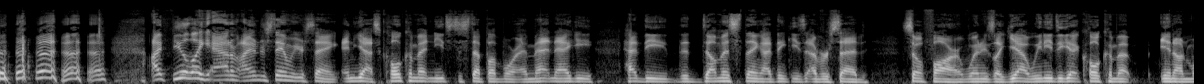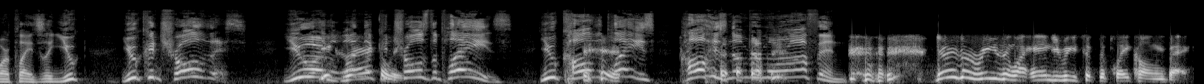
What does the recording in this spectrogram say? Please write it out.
I feel like Adam. I understand what you're saying, and yes, Cole Kmet needs to step up more. And Matt Nagy had the the dumbest thing I think he's ever said so far when he's like, "Yeah, we need to get Cole Kmet in on more plays." It's like you you control this. You are the one that controls the plays. You call the plays. Call his number more often. There's a reason why Andy Reid took the play calling back.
